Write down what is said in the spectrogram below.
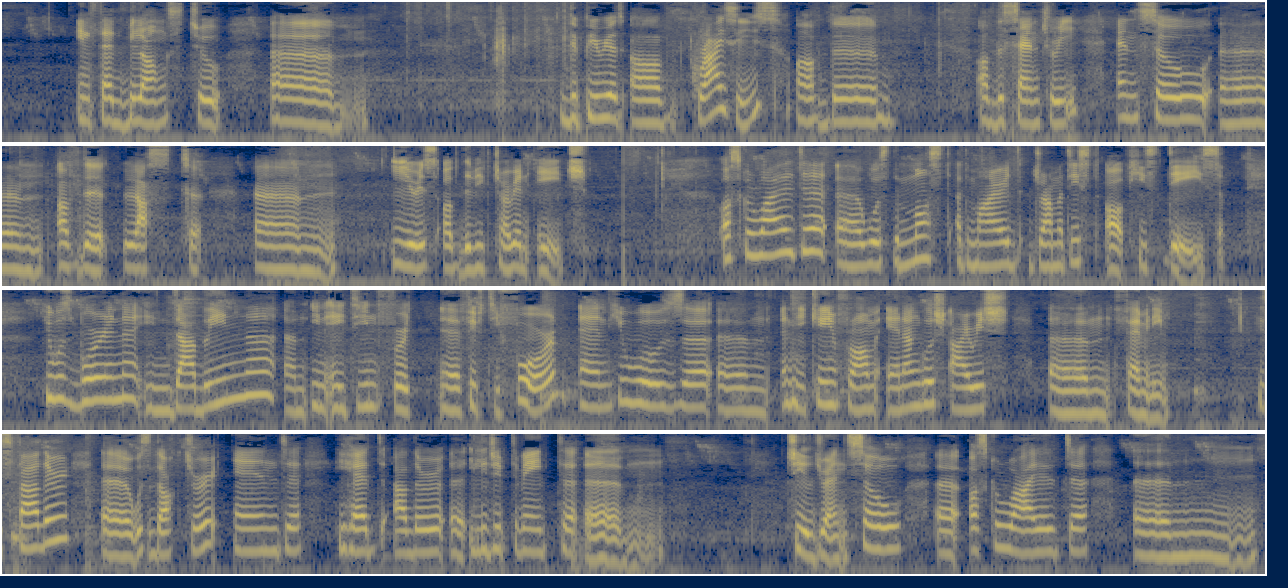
instead belongs to um, the period of crisis of the of the century, and so um, of the last um, years of the Victorian age. Oscar Wilde uh, was the most admired dramatist of his days. He was born in Dublin um, in 1854, and he was uh, um, and he came from an Anglo-Irish um, family. His father uh, was a doctor, and he had other uh, illegitimate um, children. So uh, Oscar Wilde um,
